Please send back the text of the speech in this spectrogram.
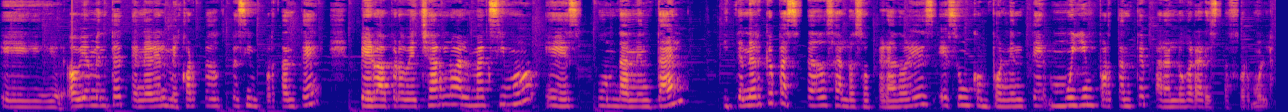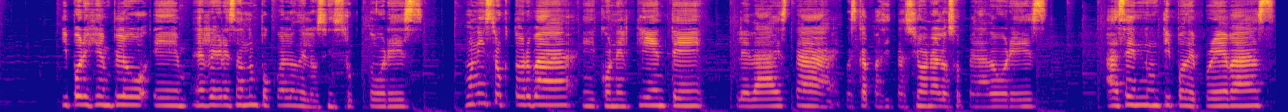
eh, obviamente tener el mejor producto es importante, pero aprovecharlo al máximo es fundamental y tener capacitados a los operadores es un componente muy importante para lograr esta fórmula. Y por ejemplo, em, regresando un poco a lo de los instructores, un instructor va eh, con el cliente, le da esta pues, capacitación a los operadores, hacen un tipo de pruebas,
